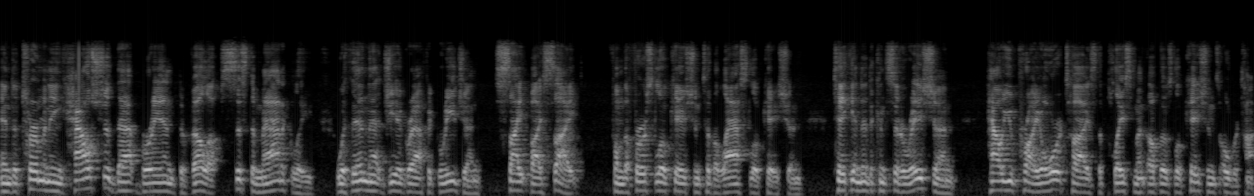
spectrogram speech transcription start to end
and determining how should that brand develop systematically within that geographic region, site by site, from the first location to the last location, taking into consideration how you prioritize the placement of those locations over time.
